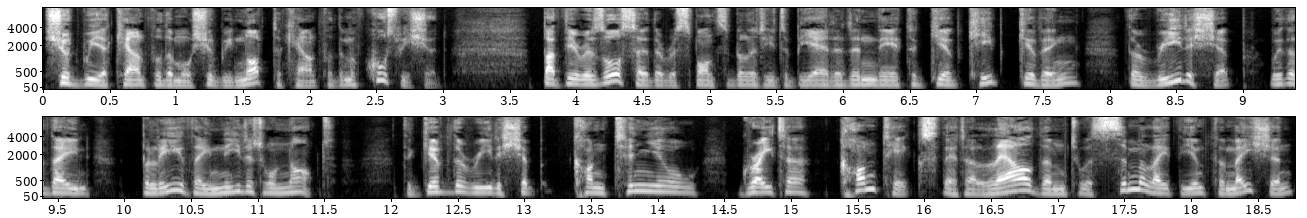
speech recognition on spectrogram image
should we account for them or should we not account for them. Of course we should. But there is also the responsibility to be added in there to give, keep giving the readership, whether they believe they need it or not, to give the readership continual greater context that allow them to assimilate the information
